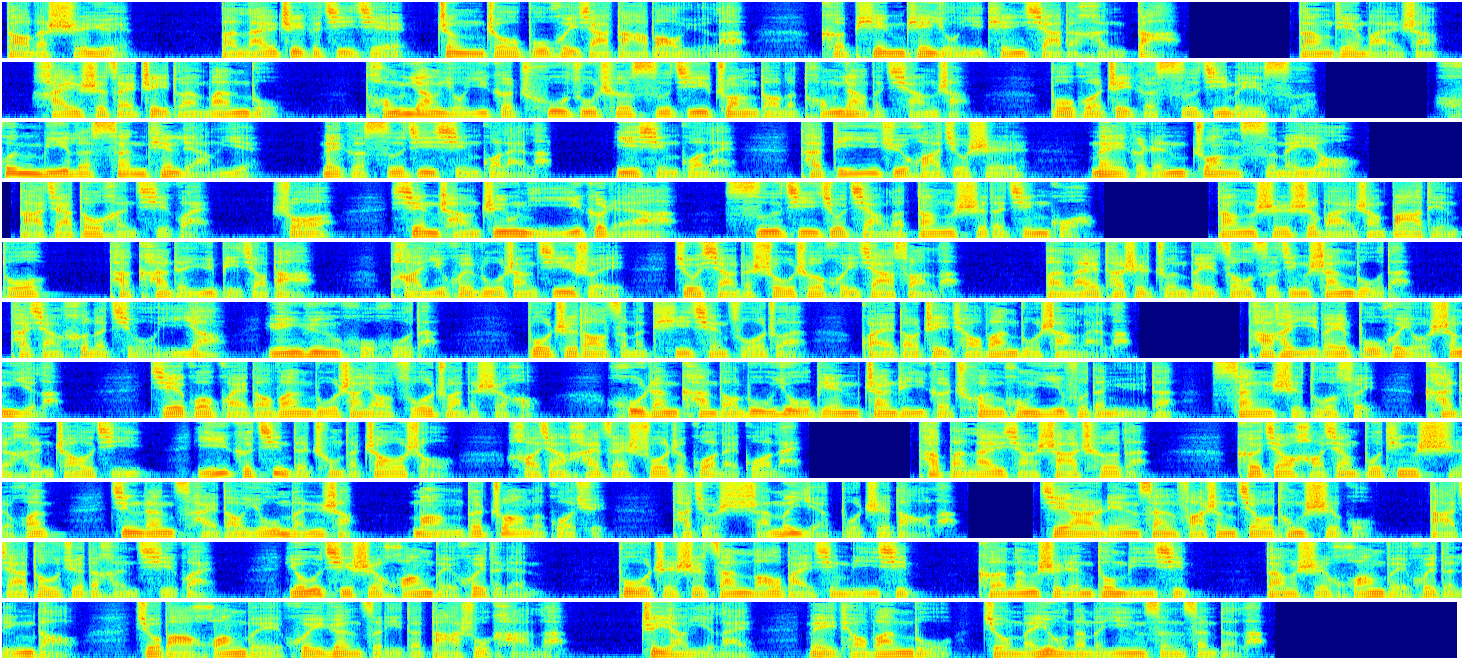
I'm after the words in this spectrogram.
到了十月，本来这个季节郑州不会下大暴雨了，可偏偏有一天下的很大。当天晚上，还是在这段弯路，同样有一个出租车司机撞到了同样的墙上，不过这个司机没死，昏迷了三天两夜。那个司机醒过来了，一醒过来，他第一句话就是：“那个人撞死没有？”大家都很奇怪，说。现场只有你一个人啊？司机就讲了当时的经过。当时是晚上八点多，他看着雨比较大，怕一会路上积水，就想着收车回家算了。本来他是准备走紫荆山路的，他像喝了酒一样晕晕乎乎的，不知道怎么提前左转，拐到这条弯路上来了。他还以为不会有生意了，结果拐到弯路上要左转的时候，忽然看到路右边站着一个穿红衣服的女的，三十多岁，看着很着急，一个劲的冲他招手，好像还在说着过来过来。他本来想刹车的，可脚好像不听使唤，竟然踩到油门上，猛地撞了过去，他就什么也不知道了。接二连三发生交通事故，大家都觉得很奇怪，尤其是黄委会的人，不只是咱老百姓迷信，可能是人都迷信。当时黄委会的领导就把黄委会院子里的大树砍了，这样一来，那条弯路就没有那么阴森森的了。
